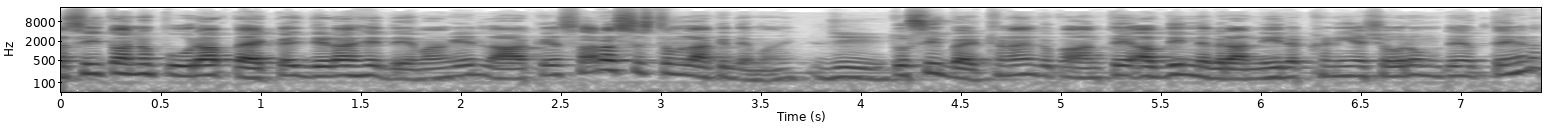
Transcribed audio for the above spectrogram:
ਅਸੀਂ ਤੁਹਾਨੂੰ ਪੂਰਾ ਪੈਕੇਜ ਜਿਹੜਾ ਇਹ ਦੇਵਾਂਗੇ ਲਾ ਕੇ ਸਾਰਾ ਸਿਸਟਮ ਲਾ ਕੇ ਦੇਵਾਂਗੇ। ਜੀ। ਤੁਸੀਂ ਬੈਠਣਾ ਹੈ ਦੁਕਾਨ ਤੇ ਆਪਦੀ ਨਿਗਰਾਨੀ ਰੱਖਣੀ ਹੈ ਸ਼ੋਰੂਮ ਦੇ ਉੱਤੇ ਹਨ।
